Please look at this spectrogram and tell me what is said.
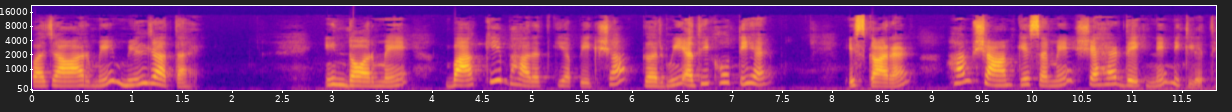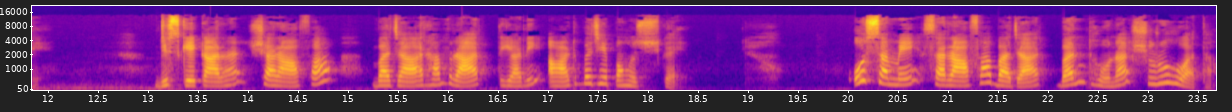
बाज़ार में मिल जाता है। इंदौर में बाकी भारत की अपेक्षा गर्मी अधिक होती है। इस कारण हम शाम के समय शहर देखने निकले थे, जिसके कारण शराफा बाज़ार हम रात यानी आठ बजे पहुँच गए। उस समय सराफा बाज़ार बंद होना शुरू हुआ था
